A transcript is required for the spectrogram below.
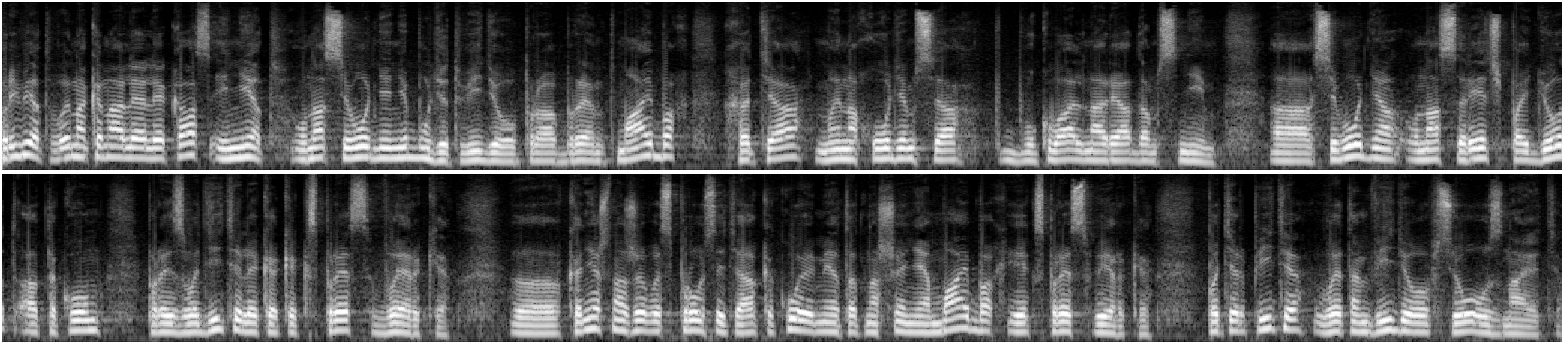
Привет, вы на канале Олекас. И нет, у нас сегодня не будет видео про бренд Майбах, хотя мы находимся буквально рядом с ним. А, Сегодня у нас речь пойдет о таком производителе, как Экспресс Верке. Э, Конечно же, вы спросите, а какое имеет отношение Майбах и Экспресс Верке? Потерпите, в этом видео все узнаете.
